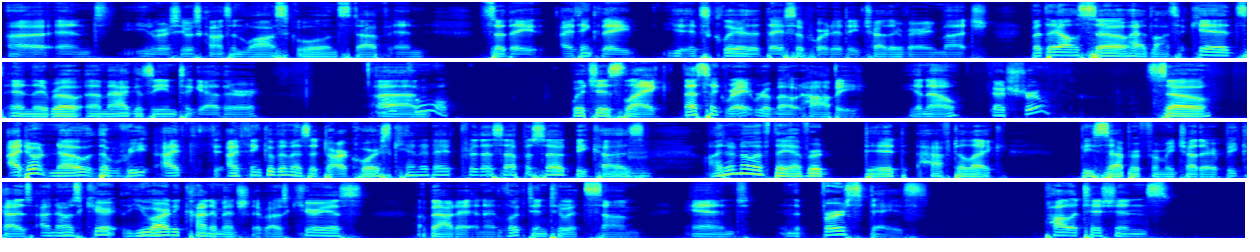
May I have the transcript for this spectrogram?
uh, and University of Wisconsin Law School and stuff. And so they, I think they, it's clear that they supported each other very much. But they also had lots of kids, and they wrote a magazine together, Oh, um, cool. which is like that's a great remote hobby, you know. That's true. So I don't know the re- I th- I think of him as a dark horse candidate for this episode because I don't know if they ever did have to like be separate from each other because and I was curious you already kind of mentioned it but I was curious about it and I looked into it some and in the first days politicians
